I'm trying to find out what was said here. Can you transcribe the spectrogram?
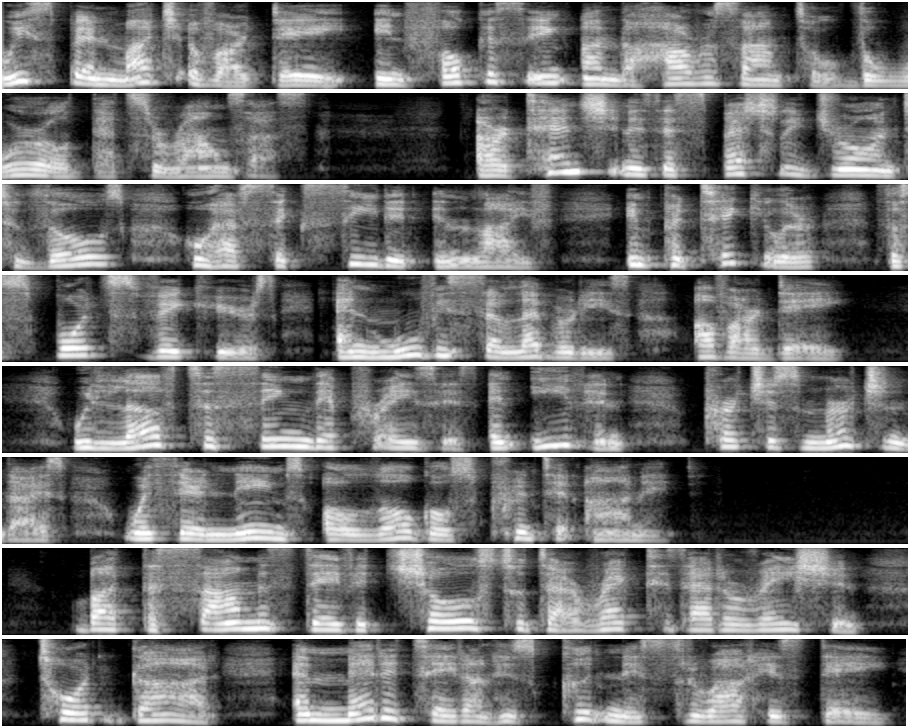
We spend much of our day in focusing on the horizontal, the world that surrounds us. Our attention is especially drawn to those who have succeeded in life, in particular, the sports figures and movie celebrities of our day. We love to sing their praises and even purchase merchandise with their names or logos printed on it. But the psalmist David chose to direct his adoration toward God and meditate on his goodness throughout his day.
